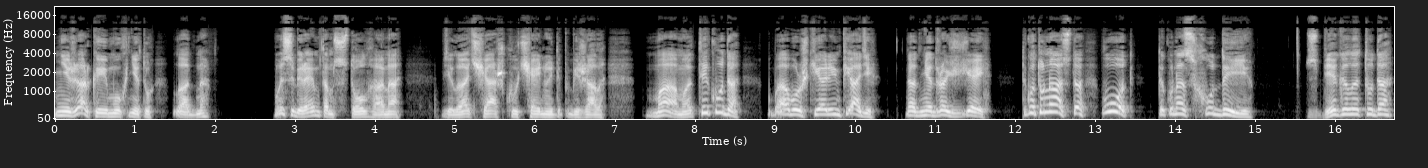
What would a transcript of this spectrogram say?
не жарко и мух нету. Ладно». Мы собираем там стол, а она взяла чашку чайную да побежала. «Мама, ты куда?» «К бабушке Олимпиаде. Надо мне дрожжей. Так вот у нас-то, вот, так у нас худые». Сбегала туда,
